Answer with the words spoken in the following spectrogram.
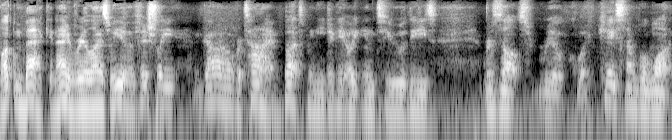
welcome back. And I realize we have officially gone over time, but we need to go into these results real quick. Case number one.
